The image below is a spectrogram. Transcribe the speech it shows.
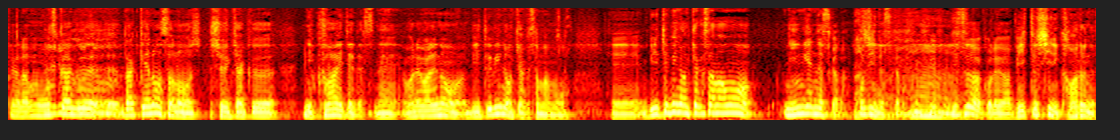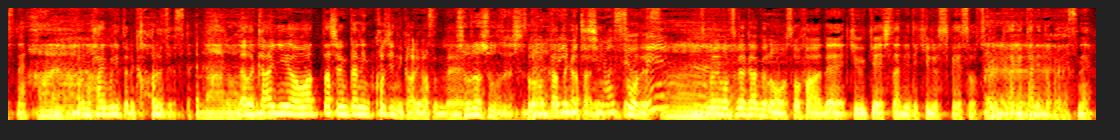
だからもう大塚家具だけのその集客に加えてですね我々の B2B のお客様も、えー、B2B のお客様も人間ですから個人ですから、実はこれは B2C に変わるんですね、はいはいこれもハイブリッドに変わるんですねなるほどねだから会議が終わった瞬間に個人に変わりますんでそれはそうですね。その方々に、ねそうです。そこに大塚家具のソファーで休憩したりできるスペースを作ってあげたりとかですね、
